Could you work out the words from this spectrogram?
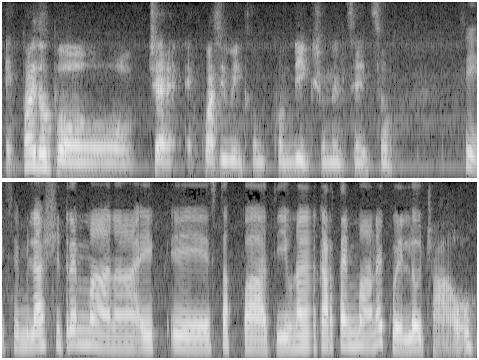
e poi dopo, cioè, è quasi win condition, nel senso... Sì, se mi lasci tre mana e, e stappati, una carta in mano e quello, ciao.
